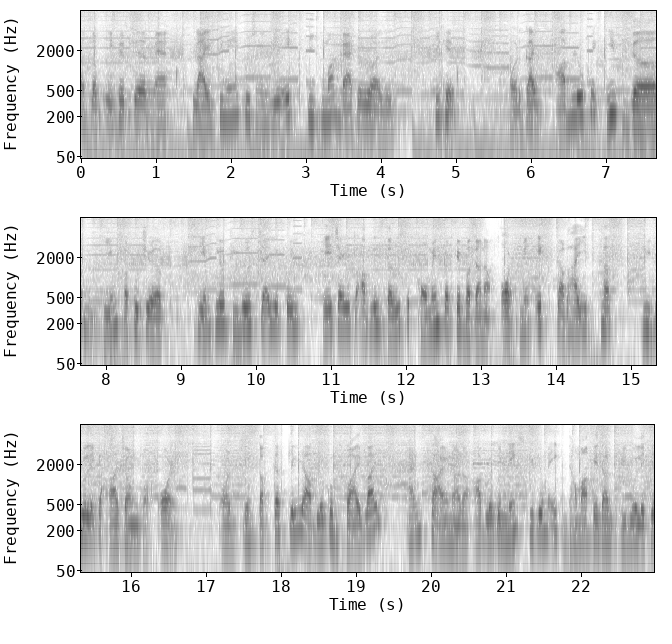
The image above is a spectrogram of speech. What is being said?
मतलब इफ़ेक्ट में लाइट ही नहीं कुछ नहीं ये एक सिग्मा बैटल रॉयल है ठीक है? और गाइस आप लोगों को इस गेम का कुछ गेम प्ले वीडियोस चाहिए, कोई ये चाहिए तो आप लोग ज़रूर से कमेंट करके बताना। और मैं एक तबाही था वीडियो लेकर आ जाऊँगा। और और तब तक के लिए आप लोग को बाय बाय एंड सायोनारा आप लोग को नेक्स्ट वीडियो में एक धमाकेदार वीडियो लेके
